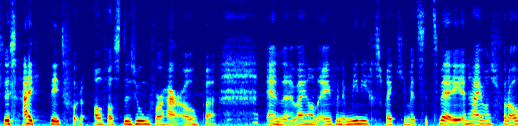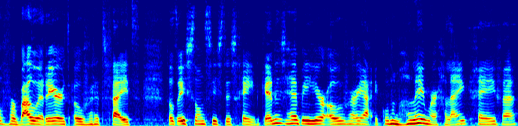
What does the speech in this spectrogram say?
dus hij deed voor, alvast de Zoom voor haar open. En uh, wij hadden even een mini-gesprekje met z'n twee. En hij was vooral verbouwereerd over het feit dat instanties dus geen kennis hebben hierover. Ja, ik kon hem alleen maar gelijk geven.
